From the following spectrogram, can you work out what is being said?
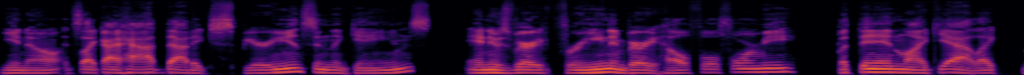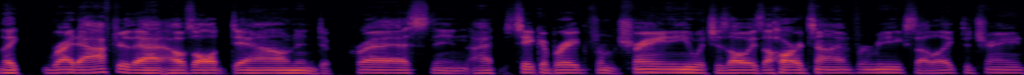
you know. It's like I had that experience in the games, and it was very freeing and very helpful for me. But then, like, yeah, like like right after that, I was all down and depressed, and I had to take a break from training, which is always a hard time for me because I like to train.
